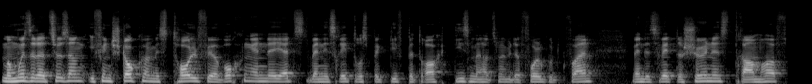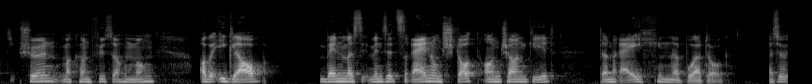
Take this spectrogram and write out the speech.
man muss ja dazu sagen, ich finde Stockholm ist toll für ein Wochenende jetzt, wenn ich es retrospektiv betrachte. Diesmal hat es mir wieder voll gut gefallen. Wenn das Wetter schön ist, traumhaft, schön, man kann viele Sachen machen. Aber ich glaube, wenn es jetzt rein um Stadt anschauen geht, dann reichen ein paar Tage. Also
